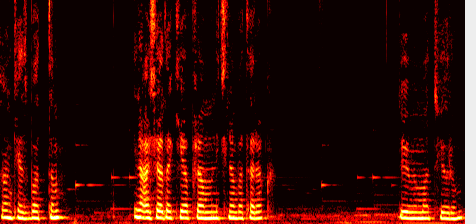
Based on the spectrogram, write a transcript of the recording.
Son kez battım. Yine aşağıdaki yaprağımın içine batarak düğümümü atıyorum.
